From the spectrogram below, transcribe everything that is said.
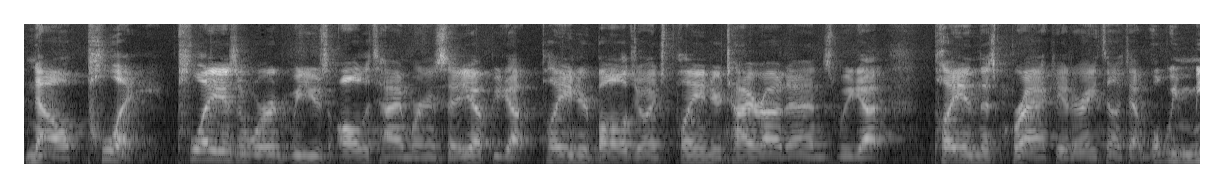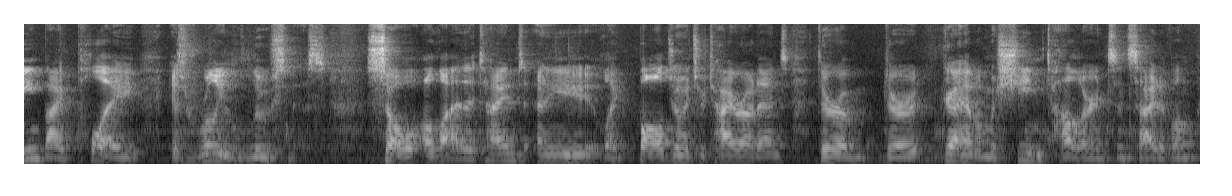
Now, play. Play is a word we use all the time. We're going to say, yep, you got play in your ball joints, play in your tie rod ends, we got play in this bracket or anything like that. What we mean by play is really looseness. So a lot of the times any like ball joints or tie rod ends, they're, a, they're gonna have a machine tolerance inside of them.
